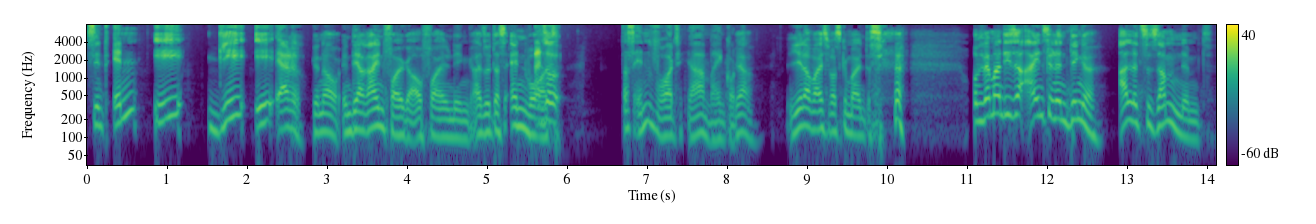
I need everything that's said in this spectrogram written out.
sind N, E, G, E, R. Genau, in der Reihenfolge auch vor allen Dingen. Also das N-Wort. Also das N-Wort, ja, mein Gott. ja, jeder weiß, was gemeint ist. Und wenn man diese einzelnen Dinge alle zusammennimmt,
